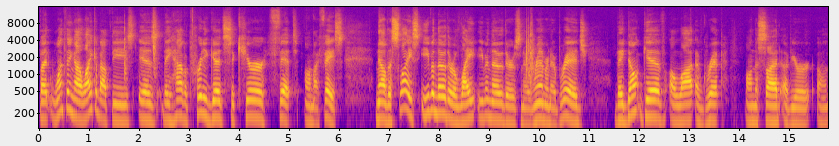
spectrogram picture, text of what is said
But one thing I like about these is they have a pretty good secure fit on my face. Now the Slice, even though they're light, even though there's no rim or no bridge, they don't give a lot of grip on the side of your, uh,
